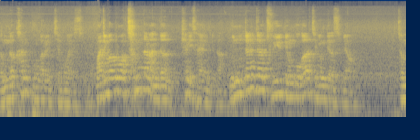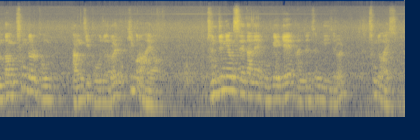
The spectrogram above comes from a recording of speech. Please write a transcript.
넉넉한 공간을 제공하였습니다. 마지막으로 첨단 안전 편의 사양입니다. 운전자 주의 경고가 적용되었으며 전방 충돌 방- 방지 보조를 기본화하여 준중형 세단의 고객의 안전성 니즈를 충족하였습니다.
